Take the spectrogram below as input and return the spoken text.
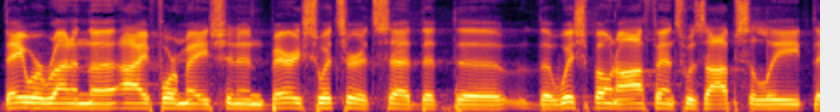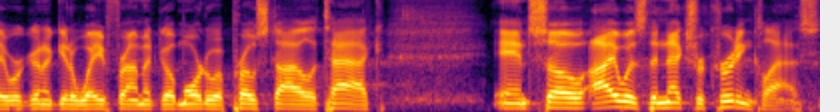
they were running the I formation. And Barry Switzer had said that the the wishbone offense was obsolete. They were going to get away from it, go more to a pro style attack. And so I was the next recruiting class,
